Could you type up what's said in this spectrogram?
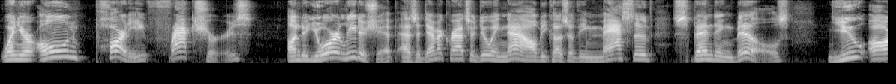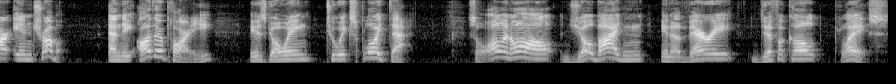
When your own party fractures under your leadership, as the Democrats are doing now because of the massive spending bills, you are in trouble. And the other party is going to exploit that. So, all in all, Joe Biden in a very difficult place.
